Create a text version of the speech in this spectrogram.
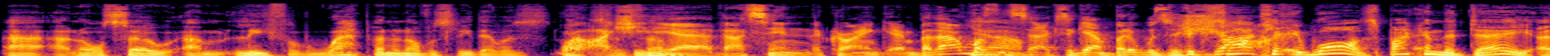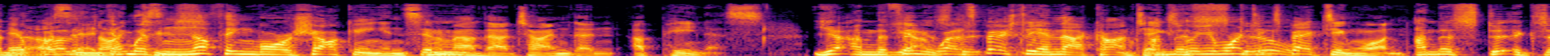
uh, and also um, Lethal Weapon, and obviously there was. well, lots of, actually, um, yeah, that's in the crying game, but that wasn't Yeah. sex again. But it was a Exactly, shock. it was back in the day, and It the was, early there was nothing more shocking in cinema at that time than a penis. Yeah, and the thing Yeah, is, well, that- especially in that context when you weren't still- expecting one. And there's still ex-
